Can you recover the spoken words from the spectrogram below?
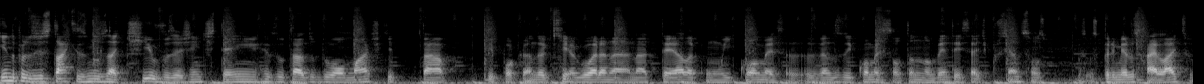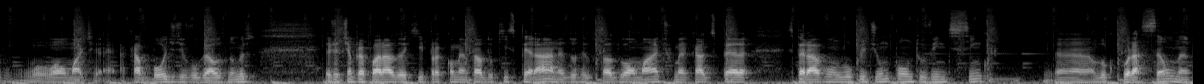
Indo para os destaques nos ativos, a gente tem resultado do Walmart que está pipocando aqui agora na, na tela com o e-commerce, as vendas do e-commerce saltando 97%, são os os primeiros highlights. O Walmart acabou de divulgar os números. Eu já tinha preparado aqui para comentar do que esperar, né, do resultado do Walmart. O mercado espera, esperava um lucro de 1,25 uh, eh, lucro por ação, né,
